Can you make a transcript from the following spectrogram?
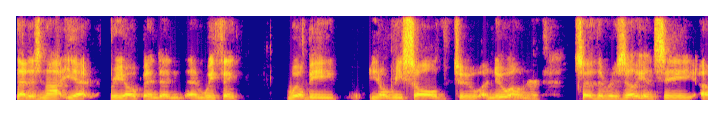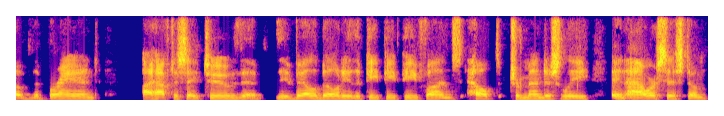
that is not yet reopened and, and we think will be, you know, resold to a new owner. So the resiliency of the brand I have to say too the the availability of the PPP funds helped tremendously in our system,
